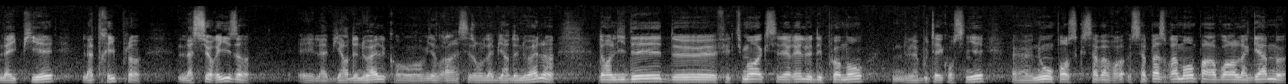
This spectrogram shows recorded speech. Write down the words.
l'IPA, la triple, la cerise et la bière de Noël quand viendra la saison de la bière de Noël, dans l'idée de accélérer le déploiement de la bouteille consignée. Euh, nous, on pense que ça, passe vraiment par avoir la gamme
